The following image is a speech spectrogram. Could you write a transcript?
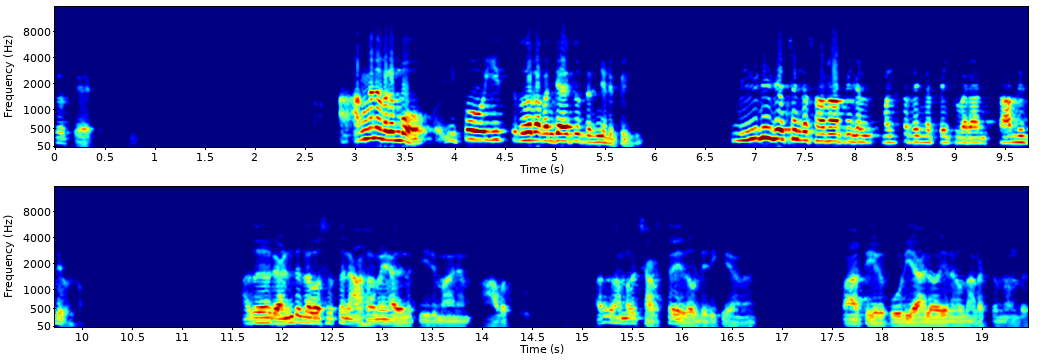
തീർച്ചയായിട്ടും. അങ്ങനെ വരുമ്പോ ഇപ്പോ ഈ ത്രിതല പഞ്ചായത്ത് തിരഞ്ഞെടുപ്പിൽ ബി ഡി ജസിന്റെ സ്ഥാനാർത്ഥികൾ മത്സരരംഗത്തേക്ക് വരാൻ സാധ്യതയുണ്ടോ? അത് രണ്ട് ദിവസത്തിനകമേ അതിന് തീരുമാനം ആവത്തുള്ളൂ. അത് നമ്മൾ ചർച്ച ചെയ്തുകൊണ്ടിരിക്കുകയാണ്. പാർട്ടിയിൽ കൂടിയാലോചനകൾ നടക്കുന്നുണ്ട്.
